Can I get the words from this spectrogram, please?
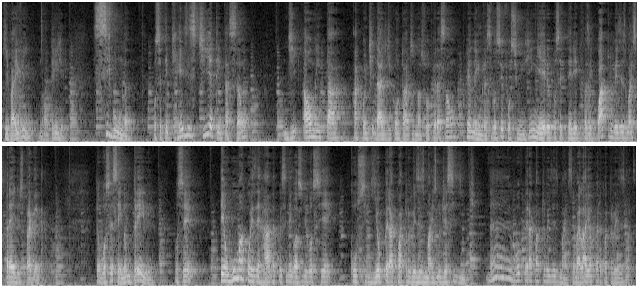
que vai vir, não tem jeito. Segunda, você tem que resistir à tentação de aumentar a quantidade de contratos na sua operação, porque lembra, se você fosse um engenheiro, você teria que fazer quatro vezes mais prédios para ganhar. Então você sendo um trader, você tem alguma coisa errada com esse negócio de você conseguir operar quatro vezes mais no dia seguinte. Ah, eu vou operar quatro vezes mais. Você vai lá e opera quatro vezes mais.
